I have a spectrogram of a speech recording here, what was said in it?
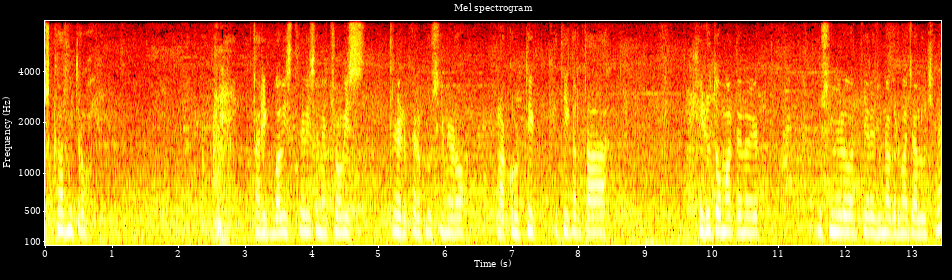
નમસ્કાર મિત્રો. તારીખ બાવીસ, ત્રેવીસ અને ચોવીસ ટ્રેડ ફેર કૃષિ મેળો પ્રાકૃતિક ખેતી કરતા ખેડૂતો માટેનો એક કૃષિ મેળો અત્યારે જુનાગઢમાં ચાલુ છે.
